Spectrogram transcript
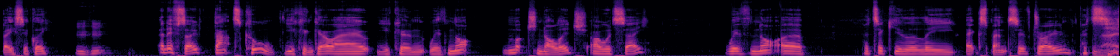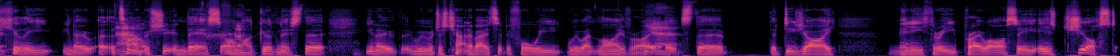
basically. Mm-hmm. And if so, that's cool. You can go out. You can with not much knowledge, I would say, with not a particularly expensive drone, particularly no. you know at the now. time of shooting this. Oh my goodness, the you know we were just chatting about it before we we went live, right? Yeah. It's the the DJI Mini 3 Pro RC is just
